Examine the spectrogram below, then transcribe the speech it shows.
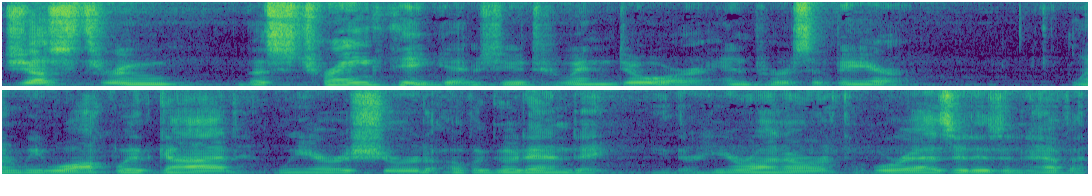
just through the strength He gives you to endure and persevere. When we walk with God, we are assured of a good ending either here on earth or as it is in heaven.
